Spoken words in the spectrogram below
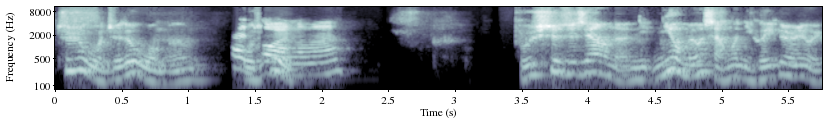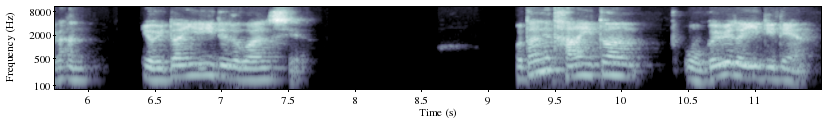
就是我觉得我们太短了吗？不是，是这样的。你你有没有想过，你和一个人有一个很有一段异地的关系？我当年谈了一段五个月的异地恋。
